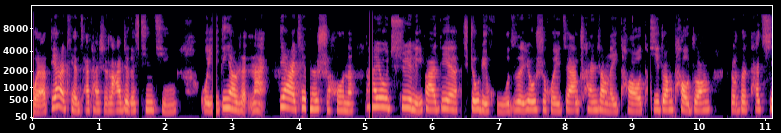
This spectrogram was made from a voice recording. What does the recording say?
我要第二天才开始拉这个心情，我一定要忍耐。”第二天的时候呢，他又去理发店修理胡子，又是回家穿上了一套西装套装。然后他妻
